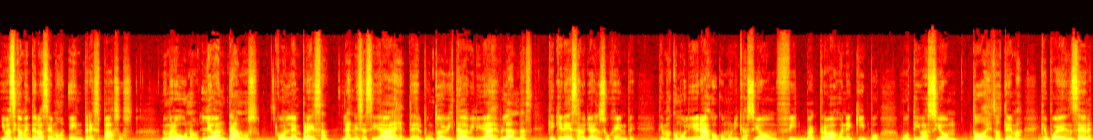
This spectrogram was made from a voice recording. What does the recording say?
Y básicamente lo hacemos en tres pasos. Número uno, levantamos con la empresa las necesidades desde el punto de vista de habilidades blandas que quiere desarrollar en su gente. Temas como liderazgo, comunicación, feedback, trabajo en equipo, motivación, todos estos temas que pueden ser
